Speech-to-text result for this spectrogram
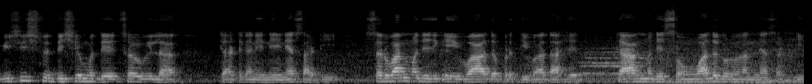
विशिष्ट दिशेमध्ये चळवीला त्या ठिकाणी नेण्यासाठी सर्वांमध्ये जे काही वाद प्रतिवाद आहेत त्यांमध्ये संवाद घडवून आणण्यासाठी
